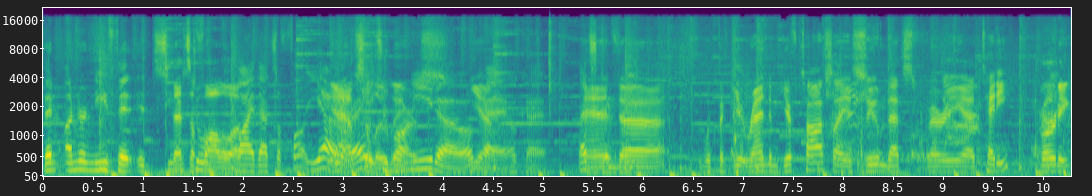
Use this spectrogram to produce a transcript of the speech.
Then underneath it, it seems That's a to follow-up. imply that's a follow. Yeah, Yeah, right. absolutely. Two bars. Neato. Okay, Yeah. okay. That's and different. uh, with the gi- random gift toss, I assume that's very uh, Teddy. Birdie.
